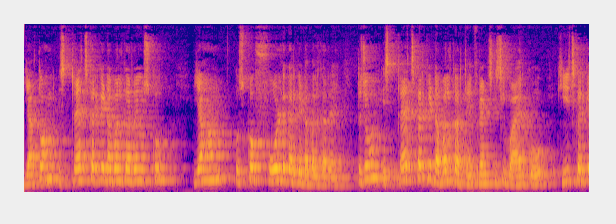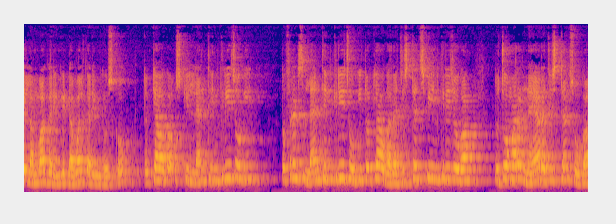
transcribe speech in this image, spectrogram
या तो हम स्ट्रेच करके डबल कर रहे हैं उसको, या हम उसको फोल्ड करके डबल कर रहे हैं। तो जब हम स्ट्रेच करके डबल करते हैं फ्रेंड्स किसी वायर को, खींच करके लंबा करेंगे डबल करेंगे उसको तो क्या होगा? उसकी लेंथ इंक्रीज होगी। तो फ्रेंड्स लेंथ इंक्रीज होगी तो क्या होगा? रजिस्टेंस भी इंक्रीज होगा। तो जो हमारा नया रजिस्टेंस होगा,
